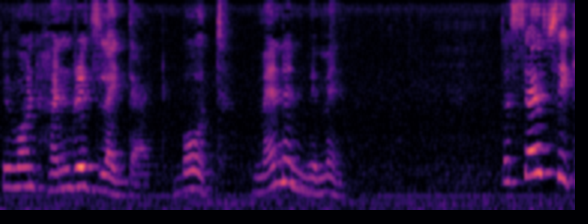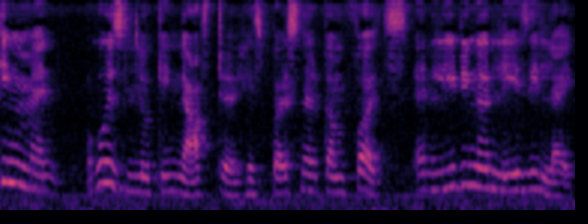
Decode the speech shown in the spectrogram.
We want hundreds like that, both men and women. The self seeking man who is looking after his personal comforts and leading a lazy life,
